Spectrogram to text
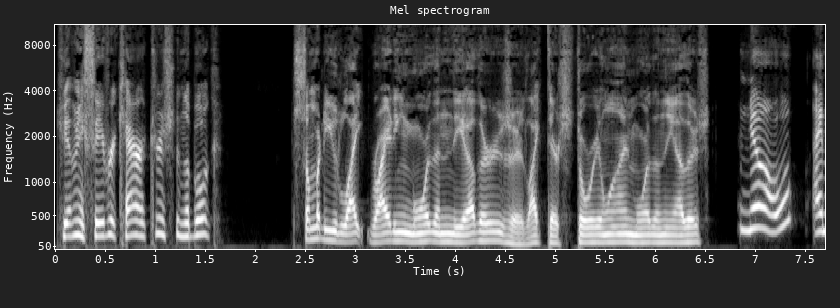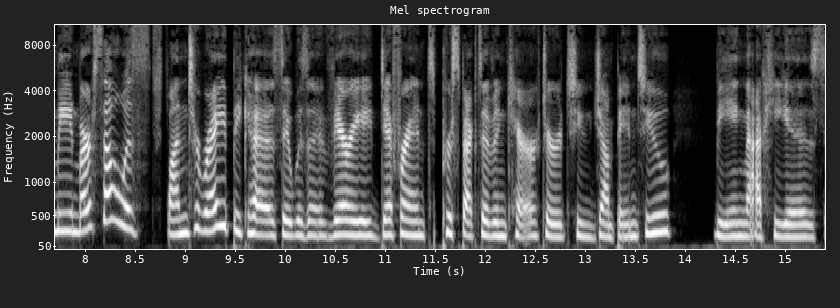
Do you have any favorite characters in the book? Somebody you like writing more than the others or like their storyline more than the others? No. I mean, Marcel was fun to write because it was a very different perspective and character to jump into, being that he is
